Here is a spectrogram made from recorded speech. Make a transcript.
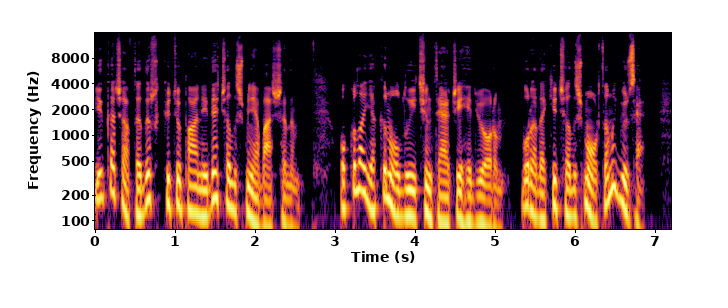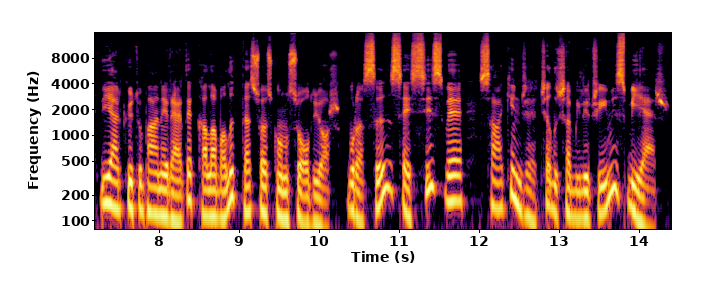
Birkaç haftadır kütüphanede çalışmaya başladım. Okula yakın olduğu için tercih ediyorum. Buradaki çalışma ortamı güzel. Diğer kütüphanelerde kalabalık da söz konusu oluyor. Burası sessiz ve sakince çalışabileceğimiz bir yer.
